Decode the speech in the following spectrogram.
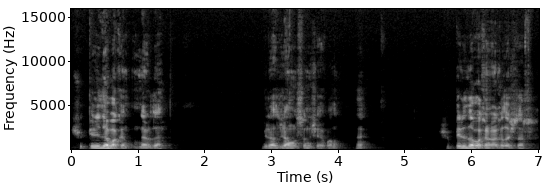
Şu piride bakın. Nerede? Biraz canlısını şey yapalım. Heh. Şu piride bakın arkadaşlar.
